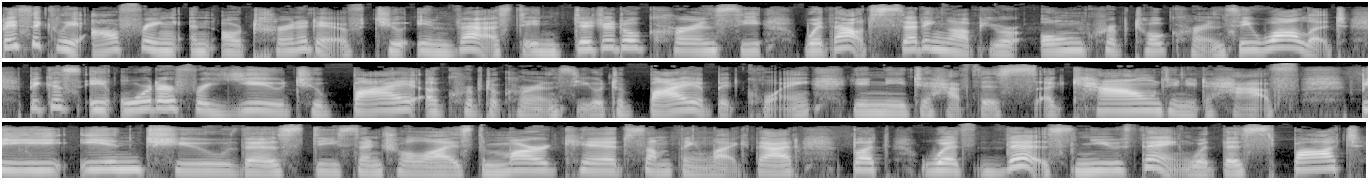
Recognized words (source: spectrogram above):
basically offering an alternative to invest in digital currency without setting up your own cryptocurrency wallet. Because in order for you to buy a cryptocurrency or to buy a Bitcoin, you need to have this account, you need to have be into this decentralized market, something like that. But with this new thing, with this spot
